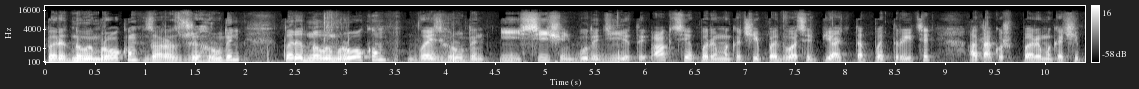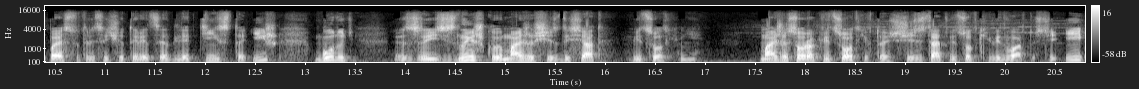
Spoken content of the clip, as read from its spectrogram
перед Новим роком, зараз вже грудень. Перед Новим роком, весь грудень і січень буде діяти акція перемикачі П25 та П30, а також перемикачі П134 це для ТІС та ІШ, будуть з знижкою майже 60%. Ні, майже 40%, тобто 60% від вартості. І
